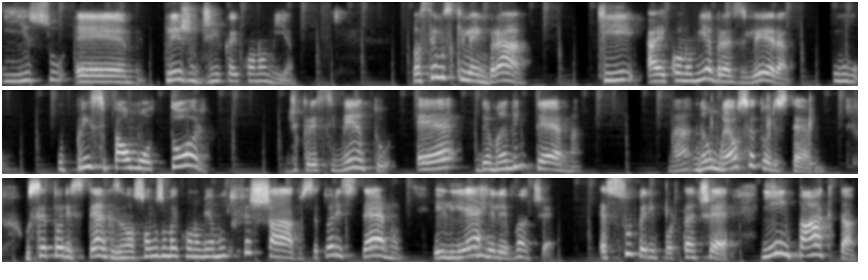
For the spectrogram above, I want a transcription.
e isso é, prejudica a economia. Nós temos que lembrar que a economia brasileira, o, o principal motor de crescimento é demanda interna. né? não é o setor externo. O setor externo, quer dizer, nós somos uma economia muito fechada. O setor externo, ele é relevante? É. É super importante? É. E impacta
